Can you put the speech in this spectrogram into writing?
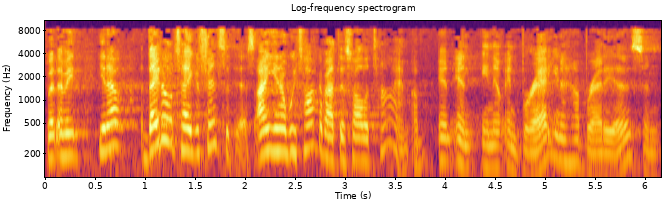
But I mean, you know, they don't take offense at this. I, you know, we talk about this all the time. Um, and, and, you know, and Brett, you know how Brett is. And,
